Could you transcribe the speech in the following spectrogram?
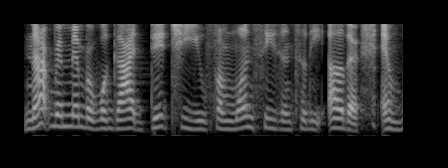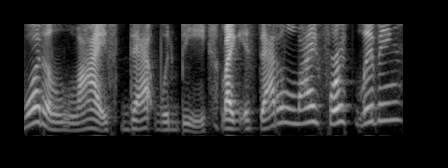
not remember what God did to you from one season to the other. And what a life that would be. Like is that a life worth living?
